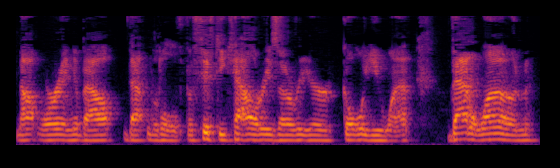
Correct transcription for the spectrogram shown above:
not worrying about that little the 50 calories over your goal you went. That alone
